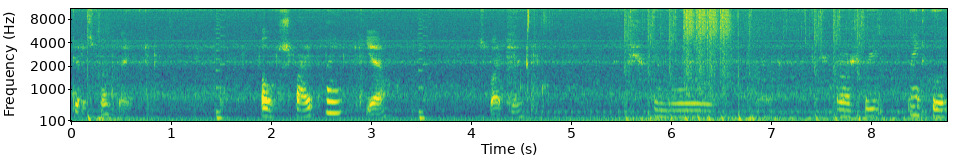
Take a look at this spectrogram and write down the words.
get a spy plane. Oh, spy plane? Yeah. Spy plane. Gosh, we we put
